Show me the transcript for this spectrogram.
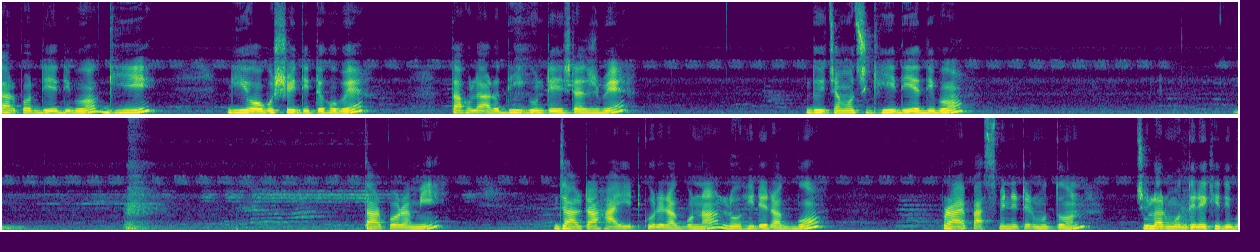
তারপর দিয়ে দিব ঘি। ঘি অবশ্যই দিতে হবে। তাহলে আরও দ্বিগুণ টেস্ট আসবে। দুই চামচ ঘি দিয়ে দিব। তারপর আমি জালটা হাই হিট করে রাখব না লো হিটে রাখব। প্রায় পাঁচ মিনিটের মতন চুলার মধ্যে রেখে দিব।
